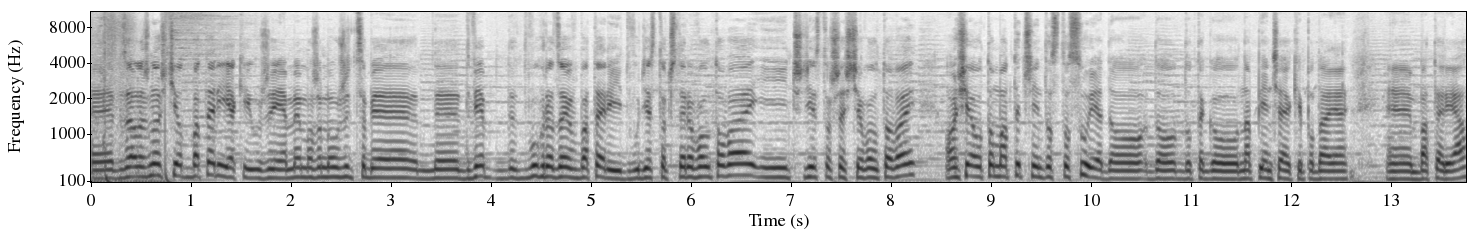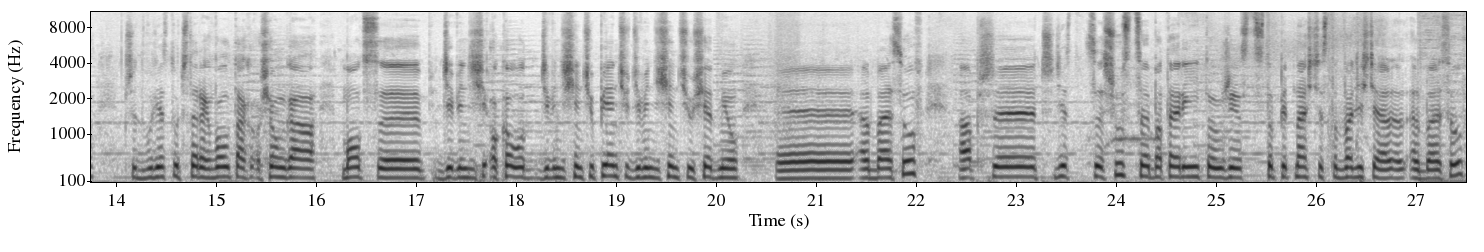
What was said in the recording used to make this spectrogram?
W zależności od baterii, jakiej użyjemy, możemy użyć sobie e, dwie, dwóch rodzajów baterii, 24V i 36V. On się automatycznie dostosuje do, do, do tego napięcia, jakie podaje e, bateria. Przy 24V osiąga moc e, 90, około 95-97 lbs-ów, a przy 36 baterii to już jest 115-120 lbs-ów.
